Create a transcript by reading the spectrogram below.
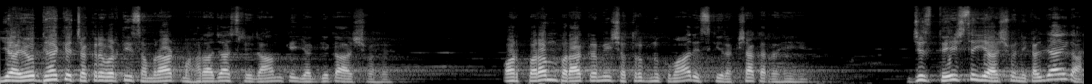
यह अयोध्या के चक्रवर्ती सम्राट महाराजा श्री राम के यज्ञ का अश्व है और परम पराक्रमी शत्रुघ्न कुमार इसकी रक्षा कर रहे हैं। जिस देश से यह अश्व निकल जाएगा,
